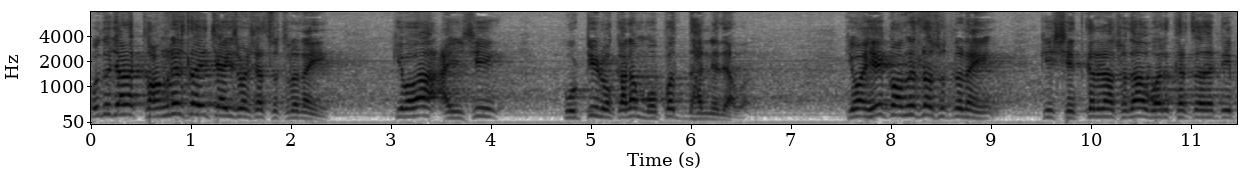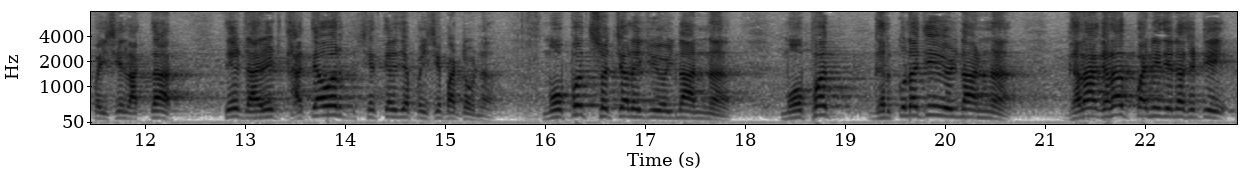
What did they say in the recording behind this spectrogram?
परंतु ज्यावेळेला काँग्रेसला हे चाळीस वर्षात सुचलं नाही की बाबा ऐंशी कोटी लोकांना मोफत धान्य द्यावं किंवा हे काँग्रेसला सुचलं नाही की शेतकऱ्यांना सुद्धा वर खर्चासाठी पैसे लागतात. ते डायरेक्ट खात्यावर शेतकऱ्याचे पैसे पाठवणं. मोफत शौचालयाची योजना आणणं. मोफत घरकुलाची योजना आणणं. घराघरात पाणी देण्यासाठी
